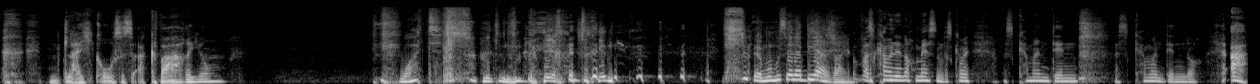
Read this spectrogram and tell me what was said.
ein gleich großes Aquarium. What? Mit einem Bär drin. Irgendwo muss ja der Bär rein. Was kann man denn noch messen? Was kann man, was kann man denn, was kann man denn noch? Ah,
